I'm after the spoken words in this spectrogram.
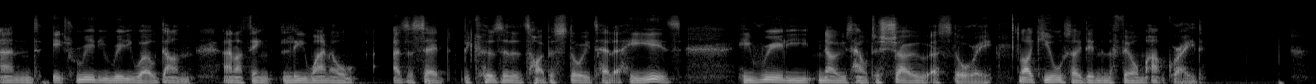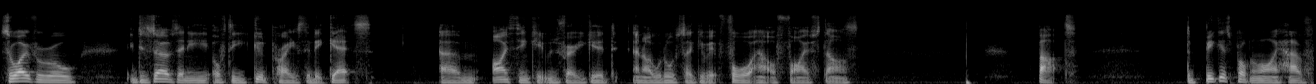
and it's really really well done. And i think Leigh Whannell as i said because of the type of storyteller he is he really knows how to show a story like he also did in the film upgrade. So overall it deserves any of the good praise that it gets. Um, I think it was very good, and I would also give it four out of five stars. But the biggest problem I have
